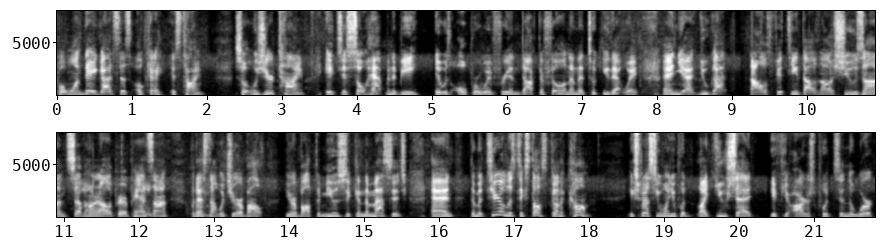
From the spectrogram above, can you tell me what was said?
But one day God says, okay, it's time. So it was your time. It just so happened to be it was Oprah Winfrey and Dr. Phil and them that took you that way. And yeah, you got dollars, fifteen thousand dollars shoes on, seven hundred dollar pair of pants on, but that's not what you're about. You're about the music and the message, and the materialistic stuff's gonna come, especially when you put, like you said, if your artist puts in the work,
